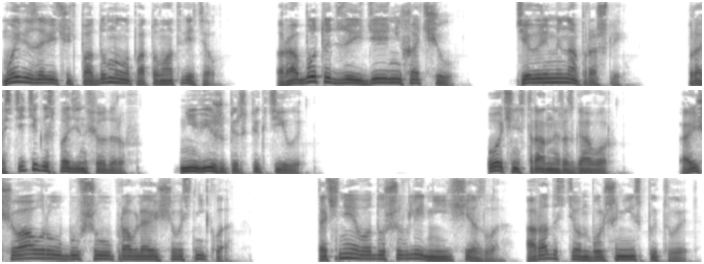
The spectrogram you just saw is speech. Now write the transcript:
Мой визави чуть подумал, а потом ответил. Работать за идею не хочу. Те времена прошли. Простите, господин Федоров, не вижу перспективы. Очень странный разговор. А еще аура у бывшего управляющего сникла. Точнее, воодушевление исчезло, а радости он больше не испытывает.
